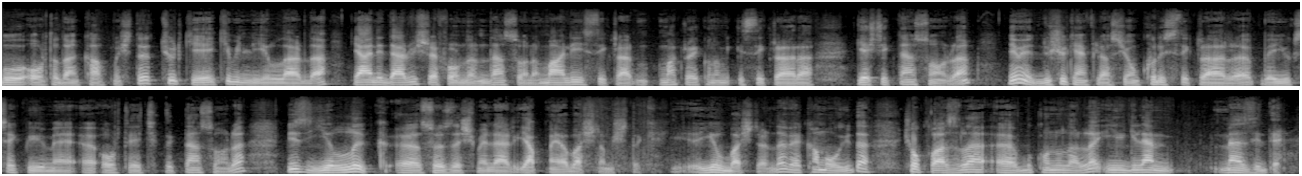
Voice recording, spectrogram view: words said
bu ortadan kalkmıştı? Türkiye 2000'li yıllarda yani derviş reformlarından sonra mali istikrar, makroekonomik istikrara geçtikten sonra Değil mi? Düşük enflasyon, kur istikrarı ve yüksek büyüme e, ortaya çıktıktan sonra biz yıllık e, sözleşmeler yapmaya başlamıştık. Yıl başlarında ve kamuoyu da çok fazla e, bu konularla ilgilenmez idi. E,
